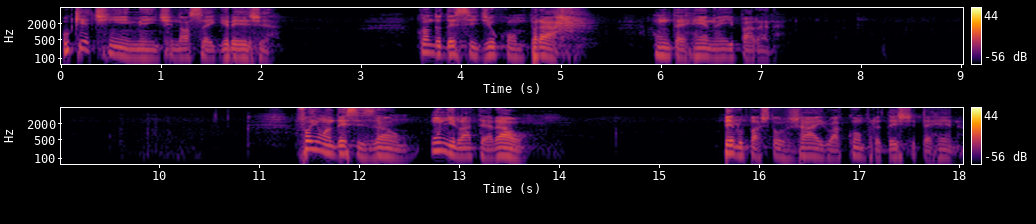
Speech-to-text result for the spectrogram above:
O que tinha em mente nossa igreja quando decidiu comprar um terreno em Iparana? Foi uma decisão unilateral pelo pastor Jairo a compra deste terreno?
